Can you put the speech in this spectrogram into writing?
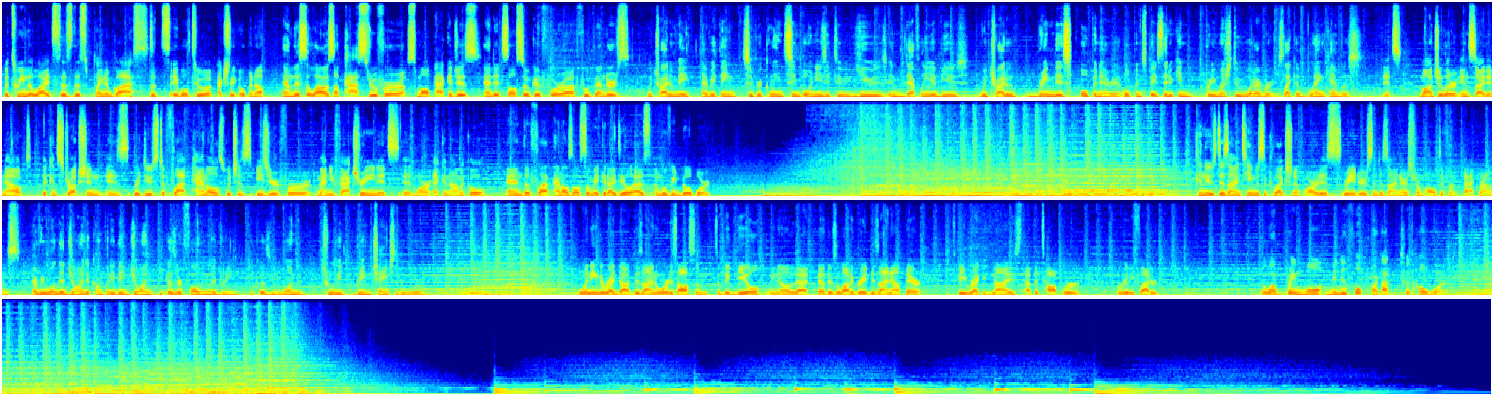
Between the lights is this plane of glass that's able to uh, actually open up and this allows a pass-through for uh, small packages and it's also good for uh, food vendors. We try to make everything super clean, simple and easy to use and definitely abuse. We try to bring this open area, open space that you can pretty much do whatever. It's like a blank canvas. It's modular inside and out. The construction is reduced to flat panels, which is easier for manufacturing. It's uh, more economical. And the flat panels also make it ideal as a moving billboard. Canoo's design team is a collection of artists, creators, and designers from all different backgrounds. Everyone that joined the company, they joined because they're following a dream, because you want to truly bring change to the world. Winning the Red Dot Design Award is awesome. It's a big deal. We know that uh, there's a lot of great design out there. To be recognized at the top, we're, we're really flattered. We will bring more meaningful product to the whole world.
